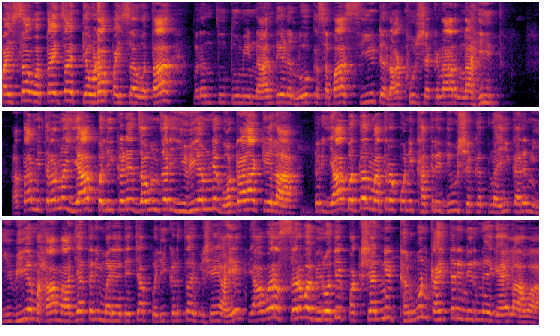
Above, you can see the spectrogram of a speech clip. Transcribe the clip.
पैसा वतायचा तेवढा पैसा वता परंतु तुम्ही नांदेड लोकसभा सीट राखू शकणार नाहीत. आता मित्रांनो या पलीकडे जाऊन जर ईव्हीएम ने घोटाळा केला तर याबद्दल मात्र कोणी खात्री देऊ शकत नाही कारण ईव्हीएम हा माझ्या तरी मर्यादेच्या पलीकडचा विषय आहे. त्यावर सर्व विरोधी पक्षांनी ठरवून काहीतरी निर्णय घ्यायला हवा.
